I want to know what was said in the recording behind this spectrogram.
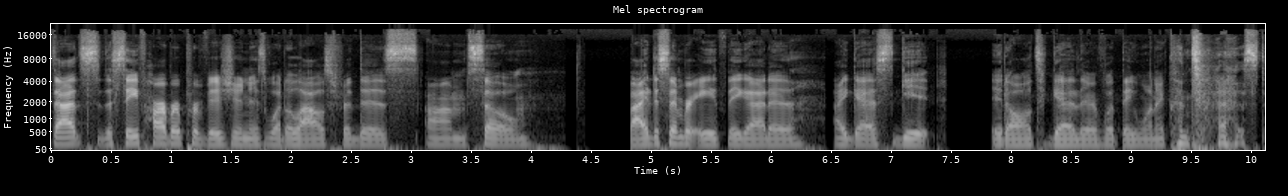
that's the Safe Harbor Provision is what allows for this. Um, so, by December 8th, they got to, I guess, get it all together of what they want to contest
